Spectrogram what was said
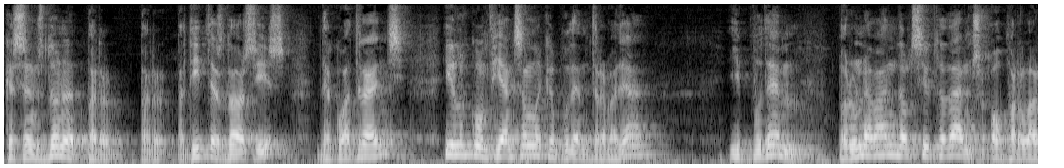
que se'ns dona per, per petites dosis de 4 anys i la confiança en la que podem treballar i podem, per una banda els ciutadans o per la,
